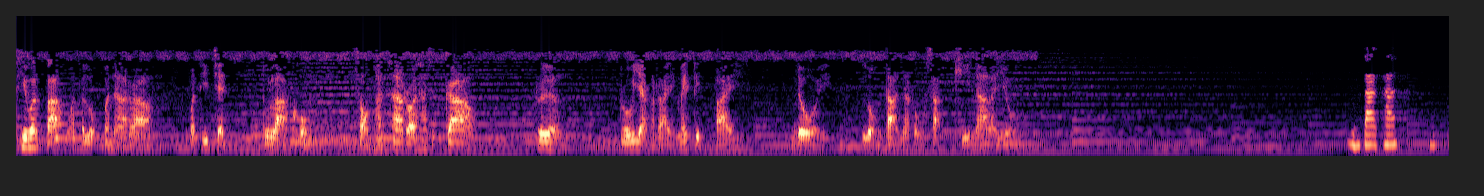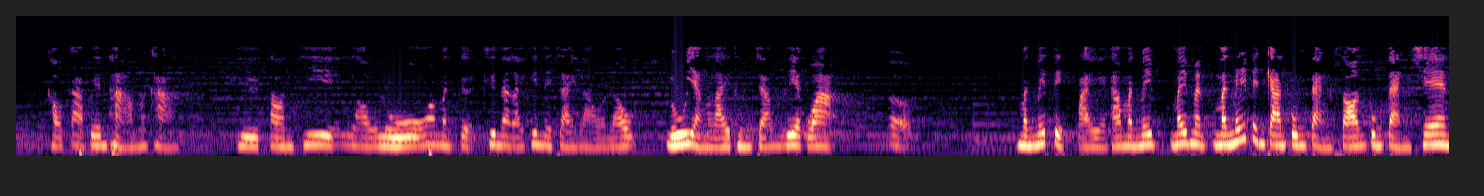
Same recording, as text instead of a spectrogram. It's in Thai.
ที่วัดป่าหัวตลกวนาราม วันที่ 7 ตุลาคม 2559 เรื่องรู้อย่างไรไม่ติดไป โดยหลวงตานรงศักดิ์ขีนาลโยหลวงตาคะขากราบเรียนถามอะค่ะ คือตอนที่เรารู้ว่ามันเกิดขึ้นอะไรขึ้นในใจเรา แล้วรู้อย่างไรถึงจะเรียกว่า เออมันไม่ติดไปอะคะมันไม่ไม่มันมันไม่เป็นการปรุงแต่งซ้อนปรุงแต่งเช่น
